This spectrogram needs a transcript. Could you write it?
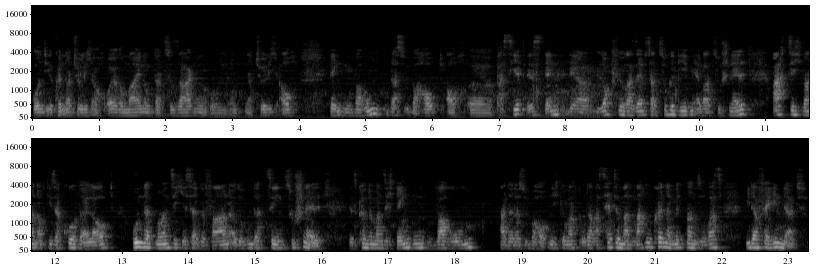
Und ihr könnt natürlich auch eure Meinung dazu sagen und, und natürlich auch denken, warum das überhaupt auch äh, passiert ist. Denn der Lokführer selbst hat zugegeben, er war zu schnell. 80 waren auf dieser Kurve erlaubt, 190 ist er gefahren, also 110 zu schnell. Jetzt könnte man sich denken, warum hat er das überhaupt nicht gemacht oder was hätte man machen können, damit man sowas wieder verhindert.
